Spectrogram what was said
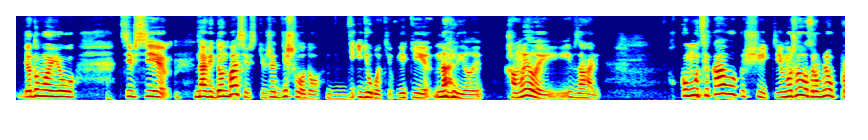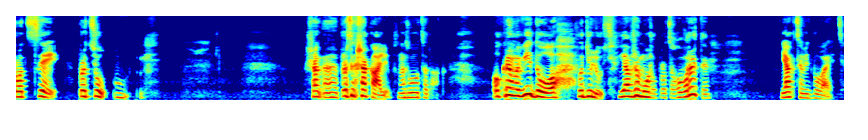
я думаю, ці всі, навіть Донбасівські, вже дійшло до ідіотів, які нагліли, хамили і взагалі. Кому цікаво, пишіть. І, можливо, зроблю про це, про цю ша- е, про цих шакалів, назву це так. Окреме відео поділюсь. Я вже можу про це говорити, як це відбувається.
